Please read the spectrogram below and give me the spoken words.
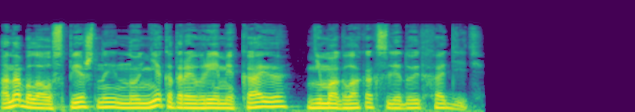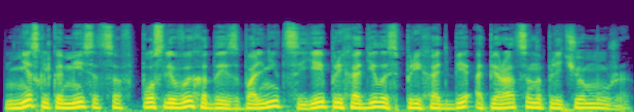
она была успешной, но некоторое время Кайо не могла как следует ходить. Несколько месяцев после выхода из больницы ей приходилось при ходьбе опираться на плечо мужа.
